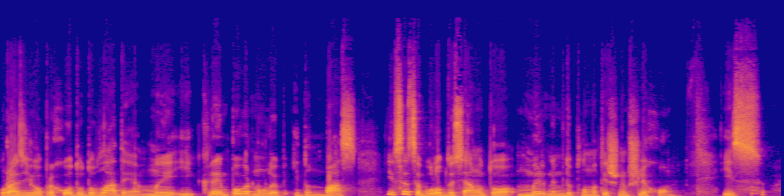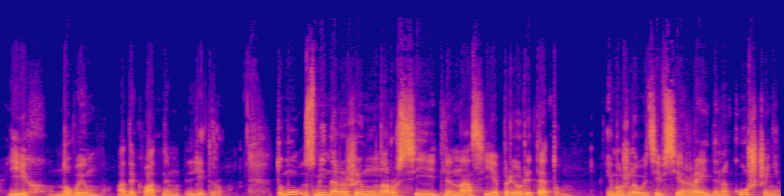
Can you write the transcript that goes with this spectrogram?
У разі його приходу до влади ми і Крим повернули б, і Донбас, і все це було б досягнуто мирним дипломатичним шляхом із їх новим адекватним лідером. Тому зміна режиму на Росії для нас є пріоритетом. І, можливо, ці всі рейди на Курщині,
